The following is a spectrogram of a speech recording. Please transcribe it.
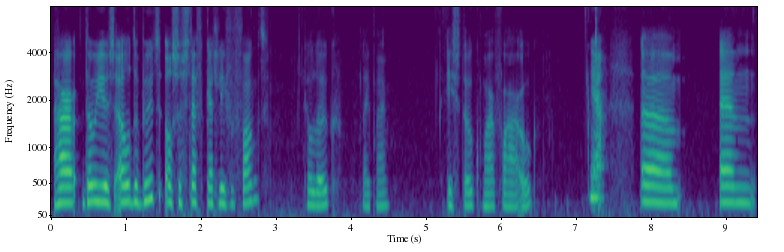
haar WSL-debuut als ze Steph Catley vervangt. Heel leuk, mij. Is het ook, maar voor haar ook. Ja. Ehm, en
